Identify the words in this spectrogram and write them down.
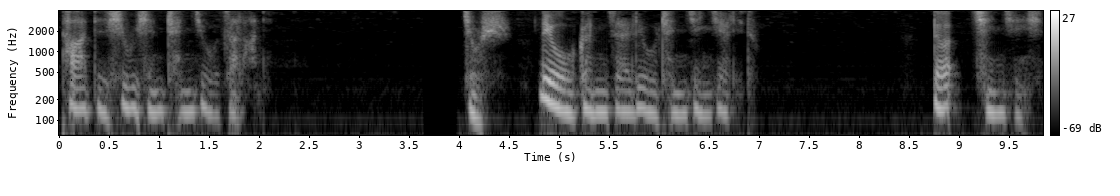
他的修行成就在哪里？就是六根在六尘境界里头得清净心，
